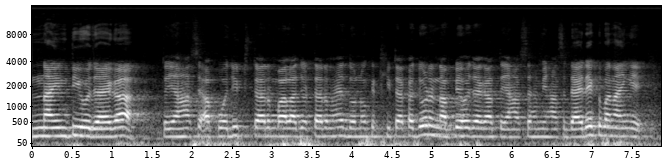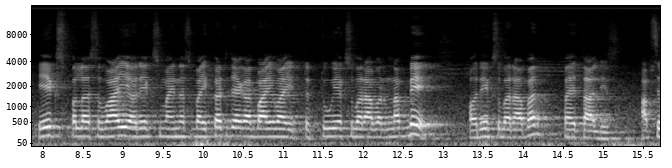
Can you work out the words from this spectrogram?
90 हो जाएगा। तो यहाँ से अपोजिट टर्म वाला जो टर्म है, दोनों के थीटा का जोड़ 90 हो जाएगा तो यहाँ से हम यहाँ से डायरेक्ट बनाएँगे। x प्लस वाई और x माइनस वाई कट जाएगा बाई वाई तो टू एक्स बराबर नब्बे और x बराबर पैंतालीस। आपसे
